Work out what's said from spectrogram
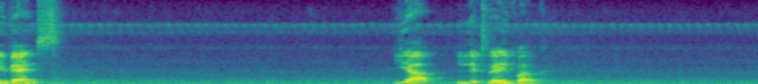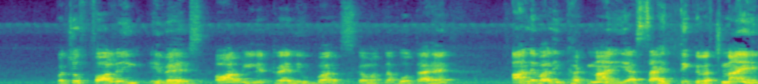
इवेंट्स या लिटरेरी वर्क बच्चों फॉलोइंग इवेंट्स और लिटरेरी वर्क्स का मतलब होता है आने वाली घटनाएँ या साहित्यिक रचनाएँ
